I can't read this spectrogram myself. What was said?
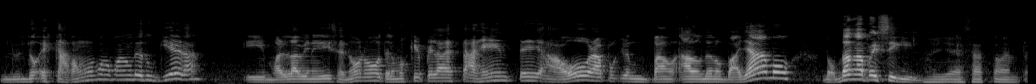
No, escapamos para, para donde tú quieras. Y Marla viene y dice, no, no, tenemos que pelar a esta gente ahora porque a donde nos vayamos nos van a perseguir. Sí, exactamente.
